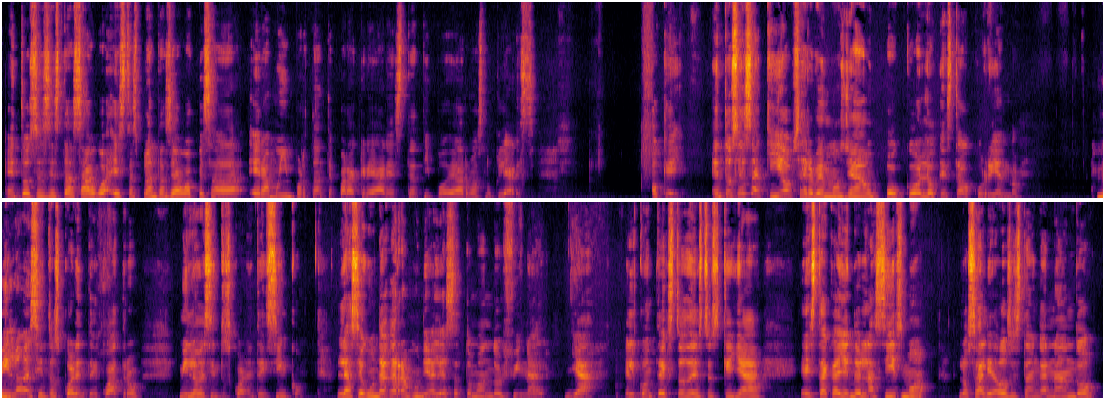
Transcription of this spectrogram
entonces estas, agua, estas plantas de agua pesada era muy importante para crear este tipo de armas nucleares. Ok, entonces aquí observemos ya un poco lo que está ocurriendo. 1944-1945. La Segunda Guerra Mundial ya está tomando el final. Ya, el contexto de esto es que ya está cayendo el nazismo, los aliados están ganando,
